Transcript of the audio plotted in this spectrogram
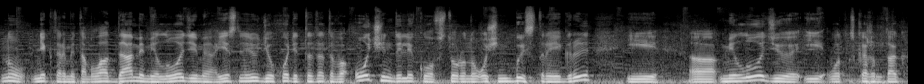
ну, некоторыми там ладами, мелодиями. А если люди уходят от этого очень далеко, в сторону очень быстрой игры, и э, мелодию, и вот, скажем так,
